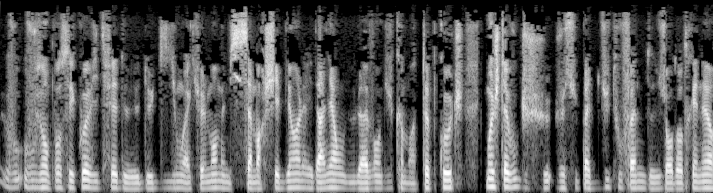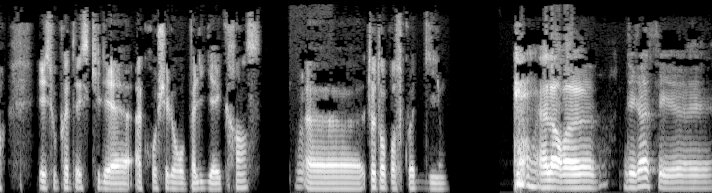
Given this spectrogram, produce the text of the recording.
vous, vous en pensez quoi vite fait de, de Guillon actuellement, même si ça marchait bien l'année dernière, on nous l'a vendu comme un top coach? Moi, je t'avoue que je, je suis pas du tout fan de ce genre d'entraîneur, et sous prétexte qu'il est accroché l'Europa League avec Reims. Euh, toi, t'en penses quoi de Guillon? Alors euh, déjà c'est euh,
